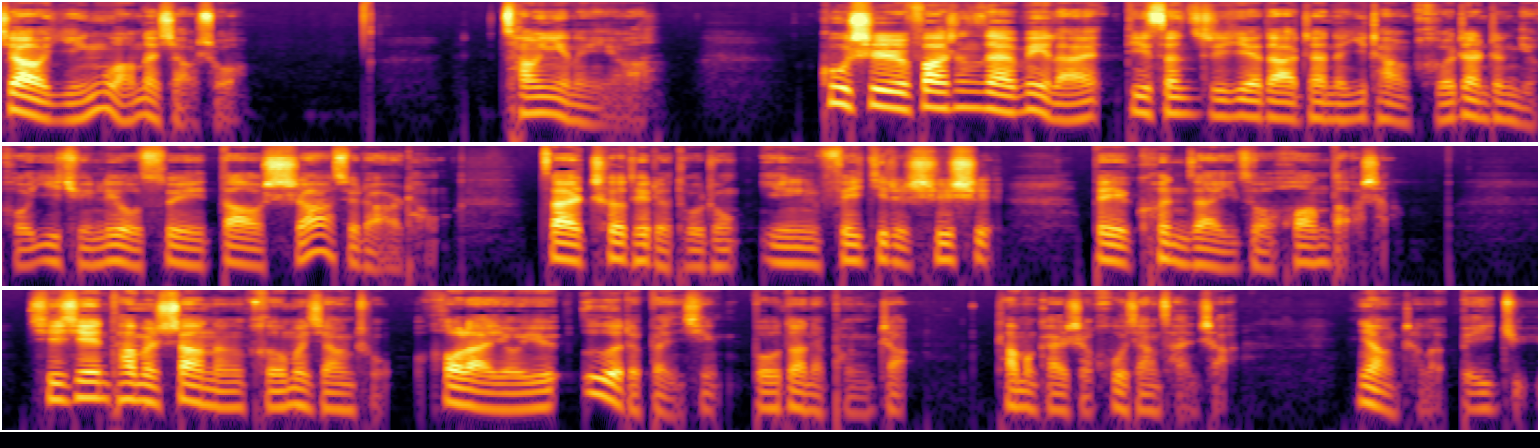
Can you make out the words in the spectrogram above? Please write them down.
叫《蝇王》的小说，苍蝇的蝇啊。故事发生在未来第三次世界大战的一场核战争以后，一群六岁到十二岁的儿童，在撤退的途中因飞机的失事，被困在一座荒岛上。期间，他们尚能和睦相处。后来，由于恶的本性不断的膨胀，他们开始互相残杀，酿成了悲剧。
